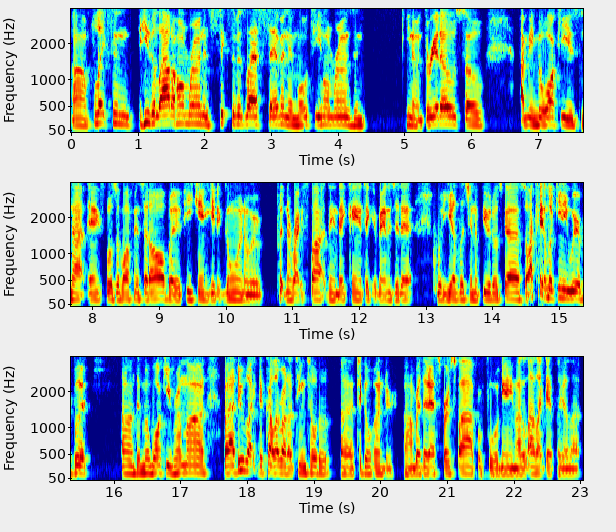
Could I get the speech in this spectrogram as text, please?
Um, Flexen, he's allowed a home run in six of his last seven and multi home runs and, you know, in three of those. So, I mean, Milwaukee is not an explosive offense at all, but if he can't get it going or put in the right spot, then they can take advantage of that with Yelich and a few of those guys. So I can't look anywhere but uh, the Milwaukee run line, but I do like the Colorado team total uh, to go under, um, whether that's first five or full game. I, I, like that play a lot.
